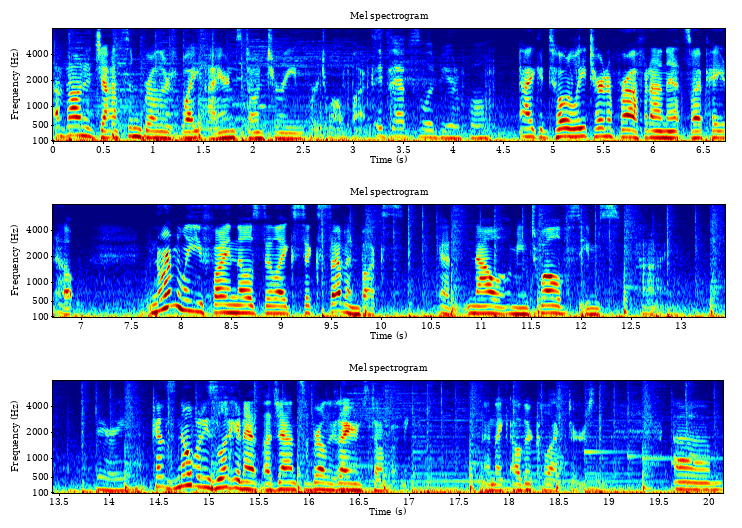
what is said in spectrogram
I found a Johnson Brothers white ironstone tureen for 12 bucks. It's absolutely beautiful. I could totally turn a profit on that, so I paid up. Normally you find those they're like six, seven bucks. And now, I mean, 12 seems high. Very. Because nobody's looking at the Johnson Brothers ironstone but me. And like other collectors. Um,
